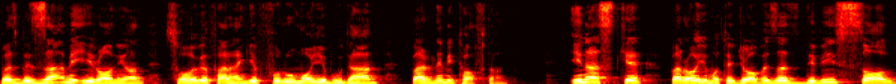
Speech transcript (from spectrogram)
و به زعم ایرانیان صاحب فرهنگ فرومایه بودند بر نمی تافتند. این است که برای متجاوز از دویست سال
